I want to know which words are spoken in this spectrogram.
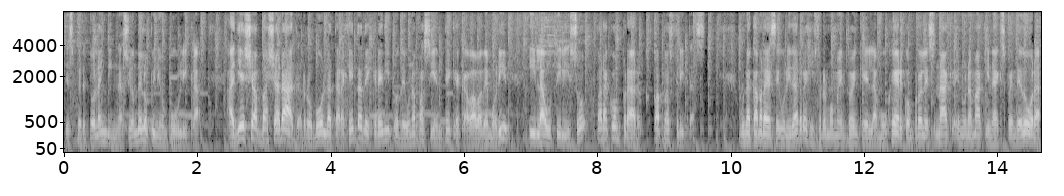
despertó la indignación de la opinión pública. Ayesha Basharat robó la tarjeta de crédito de una paciente que acababa de morir y la utilizó para comprar papas fritas. Una cámara de seguridad registró el momento en que la mujer compró el snack en una máquina expendedora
